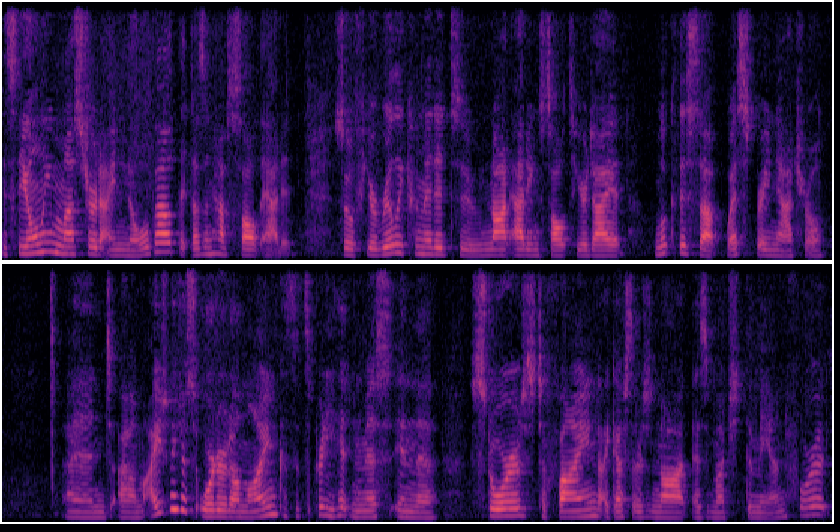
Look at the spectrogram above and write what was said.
It's the only mustard I know about that doesn't have salt added. So if you're really committed to not adding salt to your diet, look this up, Westbrae Natural. And um, I usually just order it online because it's pretty hit and miss in the stores to find. I guess there's not as much demand for it.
